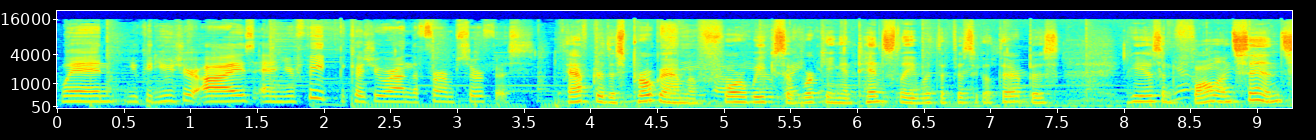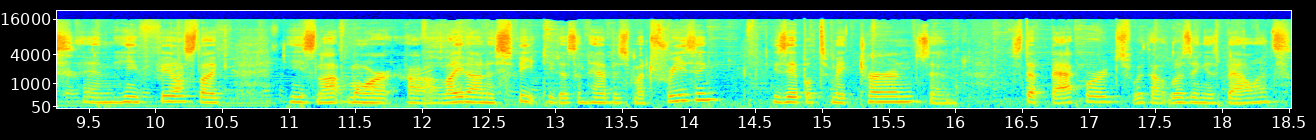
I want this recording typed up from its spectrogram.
when you could use your eyes and your feet because you were on the firm surface. After this program of four weeks of working intensely with the physical therapist, he hasn't fallen since, and he feels like he's a lot more uh, light on his feet. He doesn't have as much freezing. He's able to make turns and step backwards without losing his balance.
